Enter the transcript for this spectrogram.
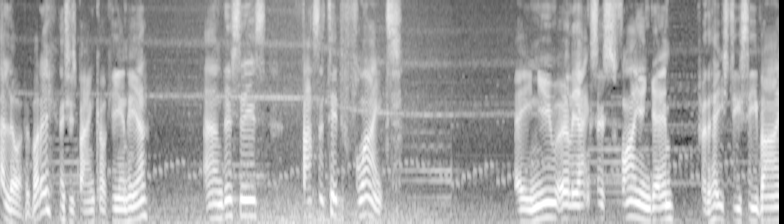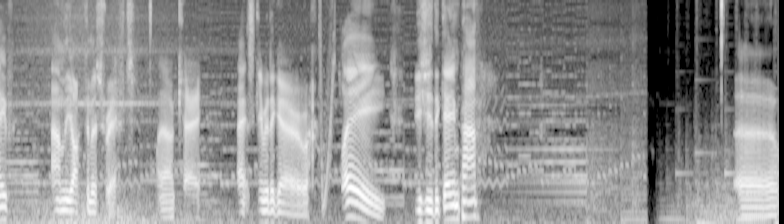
Hello everybody, this is Bangkokian here, and this is Faceted Flight, a new early access flying game for the HTC Vive and the Oculus Rift. Okay, let's give it a go. Play! Uses the gamepad. Uh,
